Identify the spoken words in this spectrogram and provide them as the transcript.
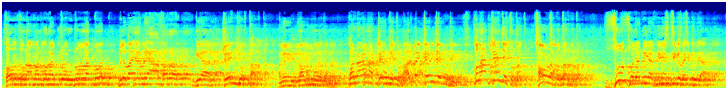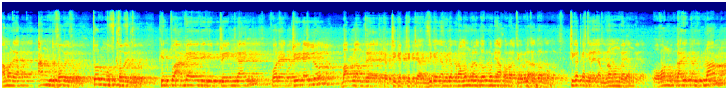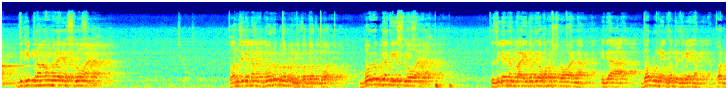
কও, তোর আমার ঘরে একটু উঠোন লাগবো? বলে, ভাই, আমি আবার গিয়া ট্রেন জড়তাম আমি ভ্রমণ করে যাব না না, ট্রেন যেত না। আরে ভাই, ট্রেন যাই বুঝি কোলা ট্রেন যেত না। খাওয়ান লাগবো তারপর জোর করে নিয়ে ব্রিজ থেকে বের করিয়া আমার আঙ্গুর খাওয়াইলো, তরমুজ খাওয়াইলো। কিন্তু আমি এদিকে ট্রেন নাই, পরে এক ট্রেন আইলো, ভাবলাম যে একটা টিকিট কেটে জিগাইলাম এটা ভ্রমণ করে ধরবো নি আখড়া থেকে? বলে হ্যাঁ ধরবো টিকিট কেটে নিলাম ভ্রমণ করে ওখান গাড়ি উঠলাম দেখি ভ্রমণ করে স্লো হয় না। তখন জিগাইলাম বৈরব ধরবো নি ধরতে হয়? বৈরব গাড়ি স্লো হয় না। তো জিগাইলাম ভাই, এটা দিয়ে এখনও স্লো হয় না। এটা ধরবো নি একজনে জিগাইলাম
